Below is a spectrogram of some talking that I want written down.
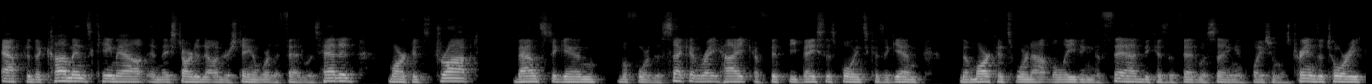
after the comments came out and they started to understand where the fed was headed markets dropped bounced again before the second rate hike of 50 basis points. Because again the markets were not believing the Fed because the Fed was saying inflation was transitory.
